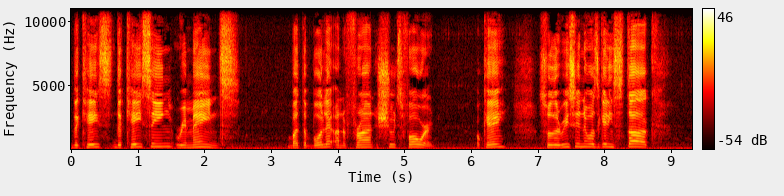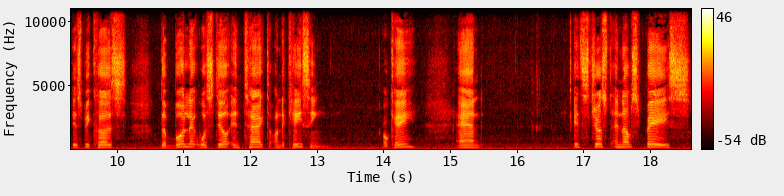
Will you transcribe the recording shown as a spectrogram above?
the case the casing remains but the bullet on the front shoots forward okay? So the reason it was getting stuck is because the bullet was still intact on the casing okay? And it's just enough space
